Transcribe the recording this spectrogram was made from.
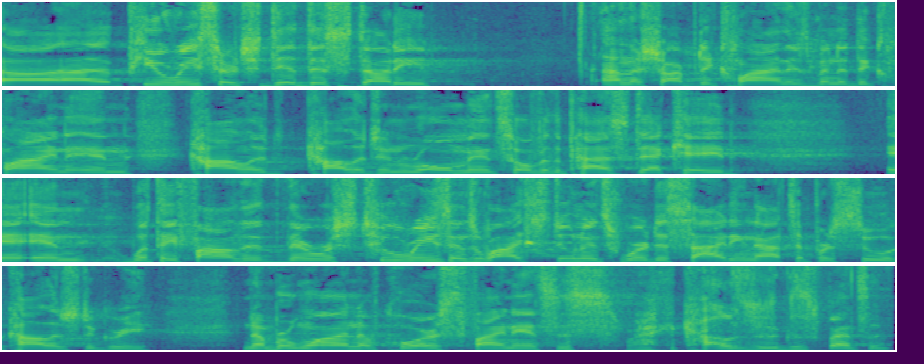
Uh, Pew Research did this study on the sharp decline. There's been a decline in college, college enrollments over the past decade. And, and what they found that there was two reasons why students were deciding not to pursue a college degree. Number one, of course, finances, right? College is expensive.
